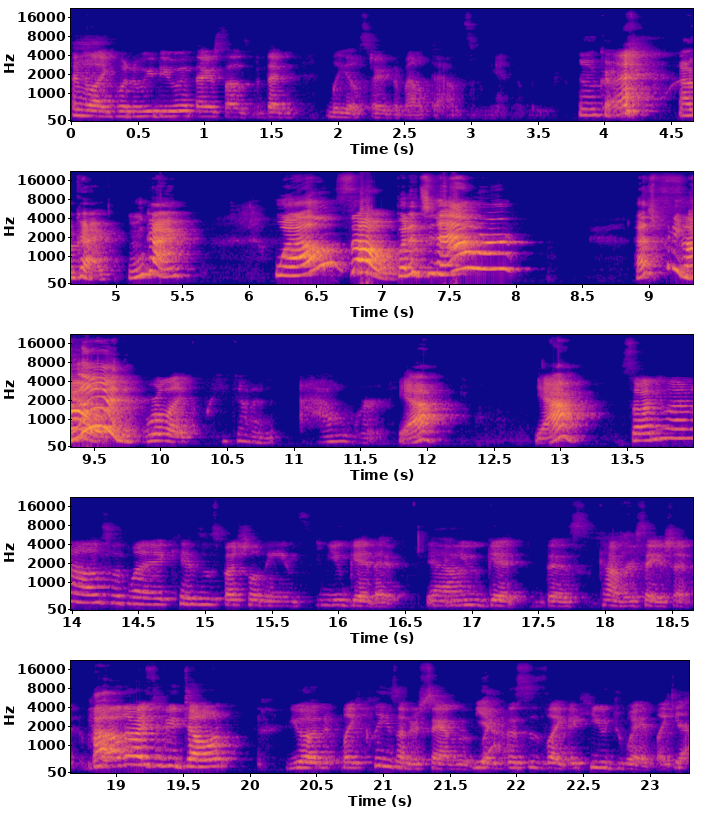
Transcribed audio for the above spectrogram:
and we're like, what do we do with ourselves? But then Leo started to melt down, so we had to leave. Okay. Okay. Okay. Well, So, but it's an hour. That's pretty so, good. We're like, we got an hour. Yeah. Yeah. So anyone else with like kids with special needs, you get it. Yeah. You get this conversation. But How- otherwise, if you don't, you under, like please understand. Like, Yeah. this is like a huge wave. Like Yeah.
